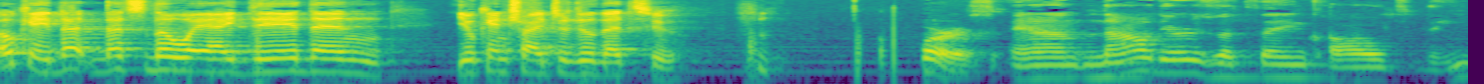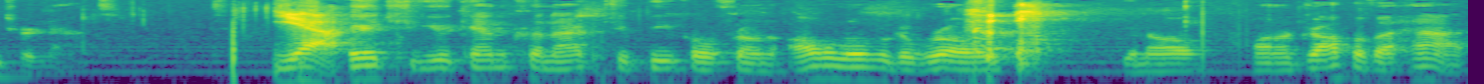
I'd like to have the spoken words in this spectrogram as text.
okay that that's the way i did and you can try to do that too Of course. And now there is a thing called the internet, yeah which you can connect to people from all over the world, you know, on a drop of a hat.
